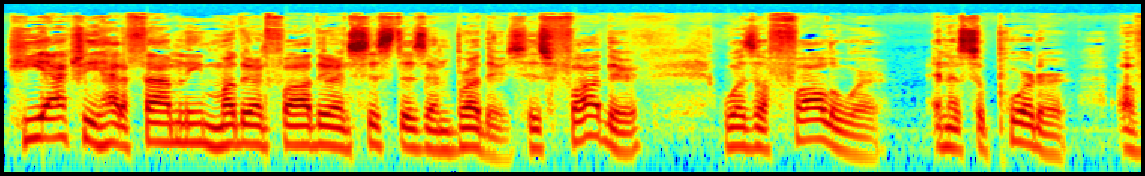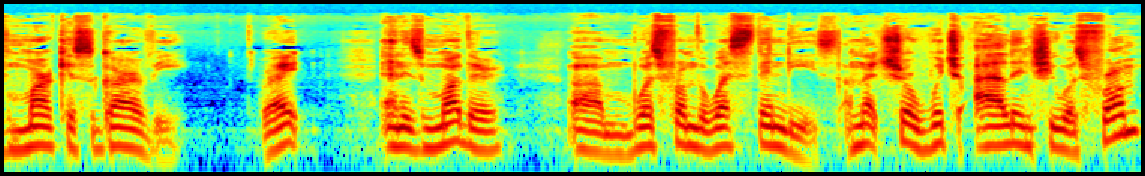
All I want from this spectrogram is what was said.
He actually had a family, mother and father, and sisters and brothers. His father was a follower and a supporter of Marcus Garvey, right? And his mother um, was from the West Indies. I'm not sure which island she was from,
